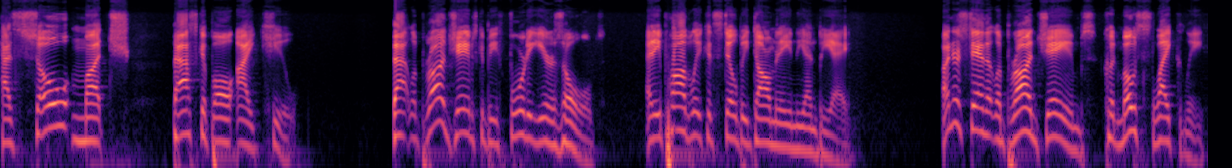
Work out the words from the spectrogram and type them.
has so much basketball IQ that LeBron James could be 40 years old and he probably could still be dominating the NBA. Understand that LeBron James could most likely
